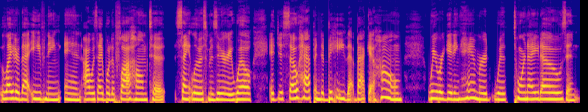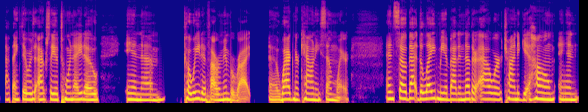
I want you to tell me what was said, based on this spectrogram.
later that evening, and I was able to fly home to St. Louis, Missouri. Well, it just so happened to be that back at home, we were getting hammered with tornadoes, and I think there was actually a tornado in um, Coweta, if I remember right, uh, Wagoner County somewhere. And so that delayed me about another hour trying to get home. And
